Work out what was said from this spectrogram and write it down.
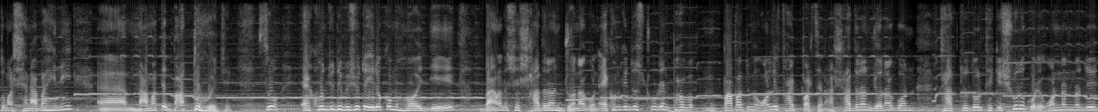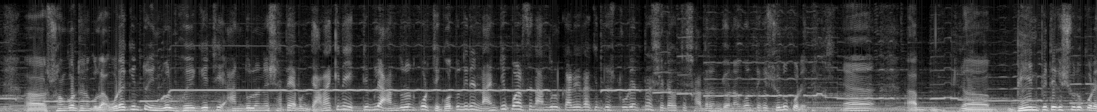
তোমার সেনাবাহিনী নামাতে বাধ্য হয়েছে। সো এখন যদি বিষয়টা এরকম হয় যে বাংলাদেশের সাধারণ জনগণ, এখন কিন্তু স্টুডেন্ট পাবা তুমি অনলি ফাইভ পার্সেন্ট আর সাধারণ জনগণ ছাত্রদল থেকে শুরু করে অন্যান্য যে সংগঠনগুলো, ওরা কিন্তু ইনভলভ হয়ে গিয়েছে আন্দোলনের সাথে এবং যারা কিনা অ্যাক্টিভলি আন্দোলন করছে গত দিনে নাইনটি পার্সেন্ট আন্দোলনকারীরা কিন্তু স্টুডেন্ট না, সেটা হচ্ছে সাধারণ জনগণ থেকে শুরু করে বিএনপি থেকে শুরু করে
